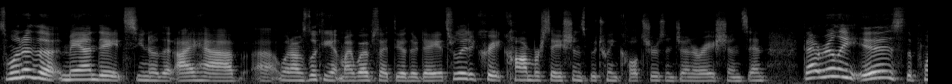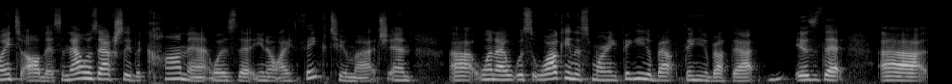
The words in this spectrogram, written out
so one of the mandates, you know, that I have uh, when I was looking at my website the other day, it's really to create conversations between cultures and generations, and that really is the point to all this. And that was actually the comment was that you know I think too much, and uh, when I was walking this morning, thinking about thinking about that, is that uh,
